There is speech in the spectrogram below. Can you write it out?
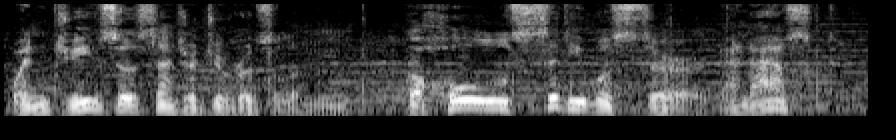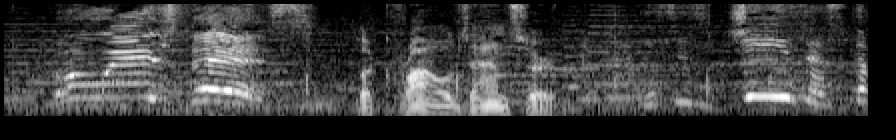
When Jesus entered Jerusalem, the whole city was stirred and asked, Who is this? The crowds answered, This is Jesus, the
